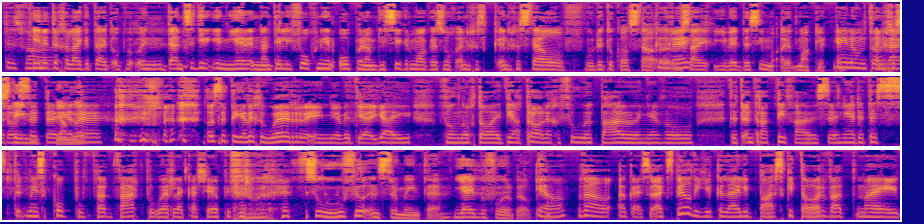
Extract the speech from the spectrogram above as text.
dis waar. En dit te gelykertyd op en dan sit jy een neer en dan tel jy volgende een op en dan jy seker maak is nog inges, ingestel of hoe dit ook al stel sê jy weet dis nie maklik nie. En om te onthou daar sit jy daar sit jy gehoor en jy weet jy jy wil nog daai teatrale gevoel ook behou en jy wil dit interaktief hou. So nee, dit is dit mense kop werk behoorlik as jy op die verhoog is. So hoeveel instrumente? Jy byvoorbeeld? Ja, wel, okay, so ek speel die ukulele basgitaar wat my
